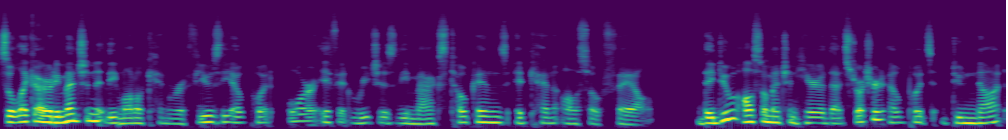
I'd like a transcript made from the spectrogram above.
So like I already mentioned, the model can refuse the output, or if it reaches the max tokens, it can also fail. They do also mention here that structured outputs do not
